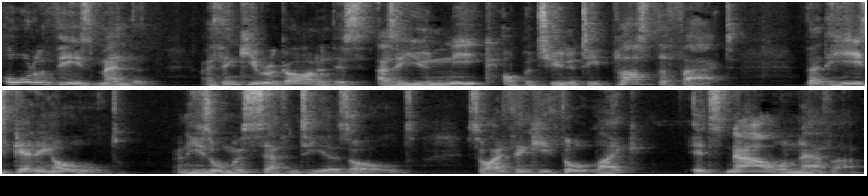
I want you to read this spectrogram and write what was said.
all of these meant that I think he regarded this as a unique opportunity, plus the fact that he's getting old and he's almost 70 years old. So I think he thought like it's now or never.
